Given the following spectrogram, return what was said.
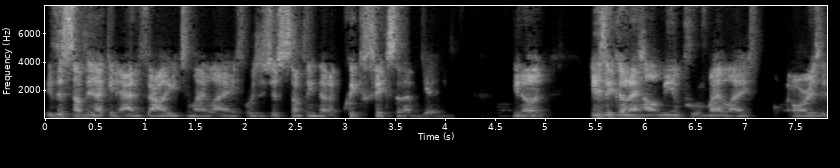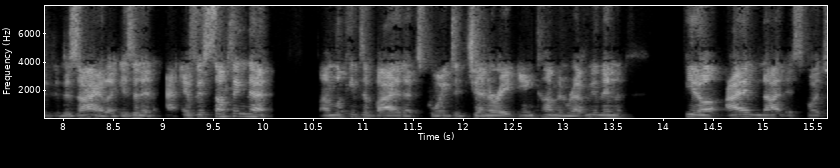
Is this something that could add value to my life, or is it just something that a quick fix that I'm getting? You know, is it going to help me improve my life, or is it a desire? Like, is it an if it's something that I'm looking to buy that's going to generate income and revenue, then you know I'm not as much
